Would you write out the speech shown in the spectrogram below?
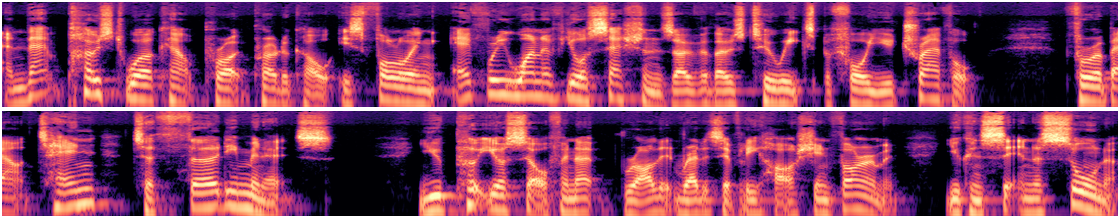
And that post workout pro- protocol is following every one of your sessions over those two weeks before you travel. For about 10 to 30 minutes, you put yourself in a relatively harsh environment. You can sit in a sauna,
